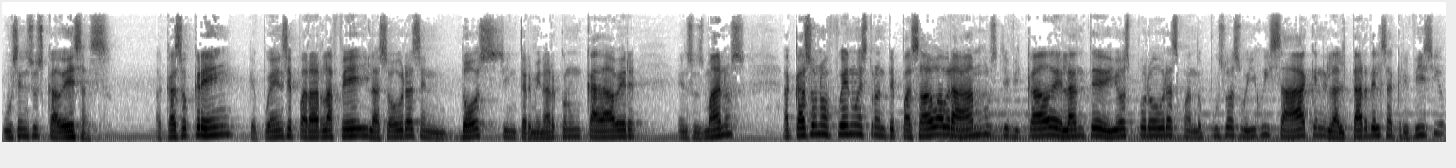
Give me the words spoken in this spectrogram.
Usen sus cabezas. ¿Acaso creen que pueden separar la fe y las obras en dos sin terminar con un cadáver en sus manos? ¿Acaso no fue nuestro antepasado Abraham justificado delante de Dios por obras cuando puso a su hijo Isaac en el altar del sacrificio?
